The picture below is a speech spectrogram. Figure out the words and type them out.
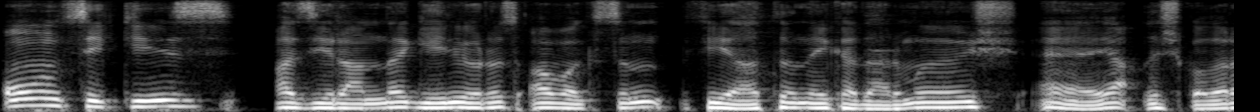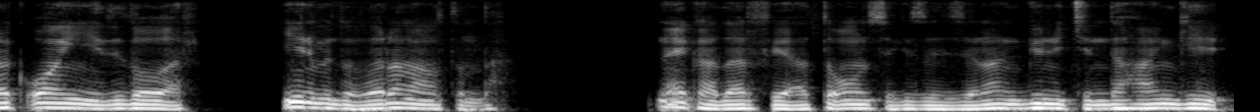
18 Haziran'da geliyoruz. AVAX'ın fiyatı ne kadarmış? E, yaklaşık olarak 17 dolar. 20 doların altında. Ne kadar fiyatı 18 Haziran gün içinde hangi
